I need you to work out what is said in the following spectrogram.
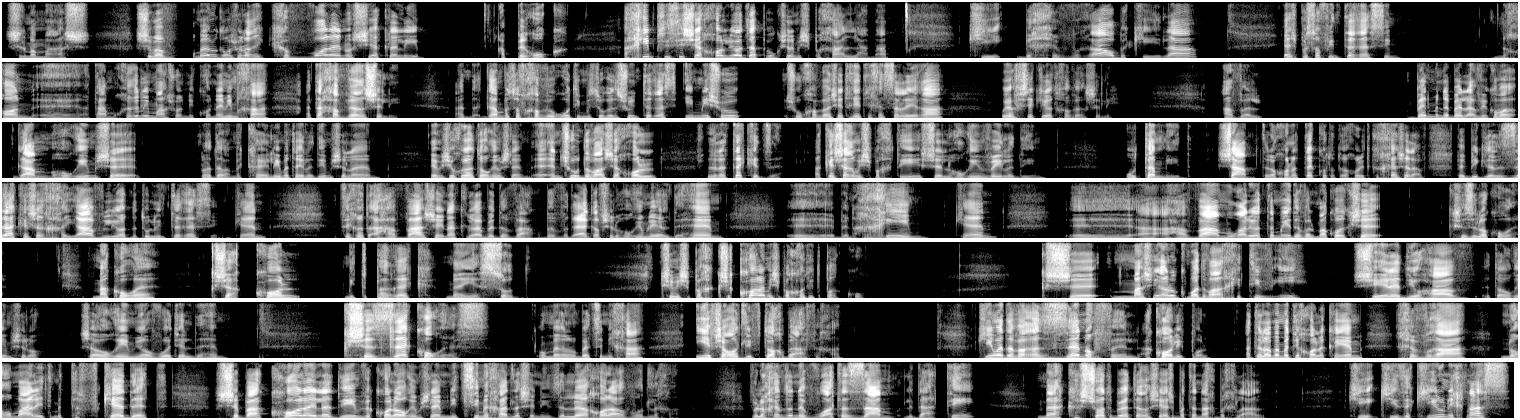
של ממש, שאומר לנו גם משהו על הריקבון האנושי הכללי. הפירוק הכי בסיסי שיכול להיות זה הפירוק של המשפחה. למה? כי בחברה או בקהילה יש בסוף אינטרסים. נכון, אה, אתה מוכר לי משהו, אני קונה ממך, אתה חבר שלי. גם בסוף חברות היא מסוג איזשהו אינטרס. אם מישהו שהוא חבר שיתחיל להתייחס אליי רע, הוא יפסיק להיות חבר שלי. אבל בן מנבא לאביו, כלומר, גם הורים ש... לא יודע מה, מקיילים את הילדים שלהם, הם ימשיכו להיות ההורים שלהם. אין שום דבר שיכול לנתק את זה. הקשר המשפחתי של הורים וילדים הוא תמיד שם, אתה לא יכול לנתק אותו, אתה לא יכול להתכחש אליו. ובגלל זה הקשר חייב להיות נטול אינטרסים, כן? צריך להיות אהבה שאינה תלויה בדבר. בוודאי, אגב, של הורים לילדיהם, אה, בין אחים, כן? אה, האהבה אמורה להיות תמיד, אבל מה קורה כש, כשזה לא קורה? מה קורה כשהכול מתפרק מהיסוד? כשמשפח, כשכל המשפחות התפרקו, כשמה שנראה לנו כמו הדבר הכי טבעי, שילד יאהב את ההורים שלו, שההורים יאהבו את ילדיהם. כשזה קורס, אומר לנו בעצם מיכה, אי אפשר עוד לבטוח באף אחד. כי אם הדבר הזה נופל, הכל ייפול. אתה לא באמת יכול לקיים חברה נורמלית, מתפקדת, שבה כל הילדים וכל ההורים שלהם ניצים אחד לשני. זה לא יכול לעבוד לך. ולכן זו נבואת הזעם, לדעתי, מהקשות ביותר שיש בתנ"ך בכלל. כי, כי זה כאילו נכנס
